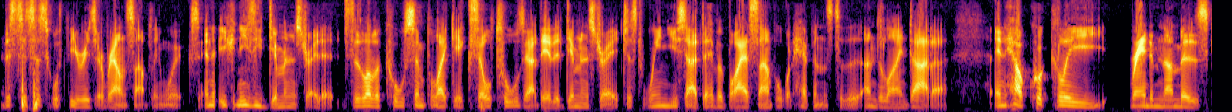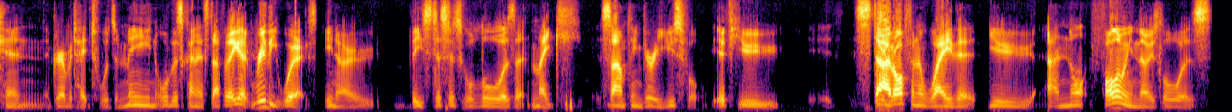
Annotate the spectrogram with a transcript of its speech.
the statistical theories around sampling works, and you can easily demonstrate it. There's a lot of cool, simple like Excel tools out there to demonstrate just when you start to have a bias sample, what happens to the underlying data, and how quickly random numbers can gravitate towards a mean, all this kind of stuff. It really works. You know, these statistical laws that make sampling very useful. If you start off in a way that you are not following those laws,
